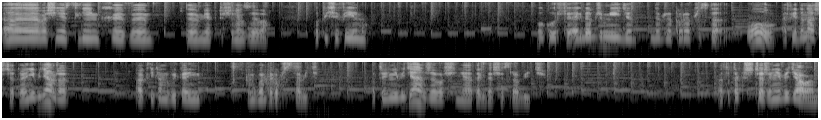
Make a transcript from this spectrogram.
Ale właśnie jest link w tym, jak to się nazywa. W opisie filmu. O kurczę, jak dobrze mi idzie. Dobrze, pora przesta... O, F11, to ja nie wiedziałem, że... A, klikam dwójkę i nie mogłem tego przestawić. A to ja nie wiedziałem, że właśnie tak da się zrobić. A to tak szczerze, nie wiedziałem.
